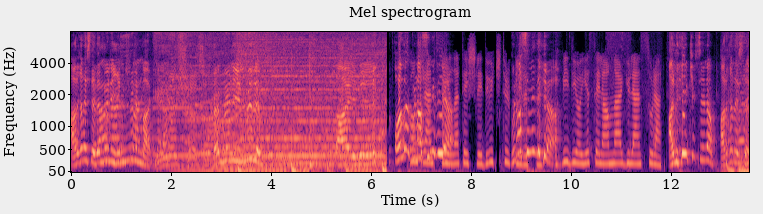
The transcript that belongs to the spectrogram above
Arkadaşlar ben böyle yenilirim bak. Ben böyle yenilirim. Haydi. Oğlum bu nasıl video? ateşledi 3 Türk Bu nasıl lirası. video? Videoya selamlar gülen surat. Aleyküm selam arkadaşlar.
